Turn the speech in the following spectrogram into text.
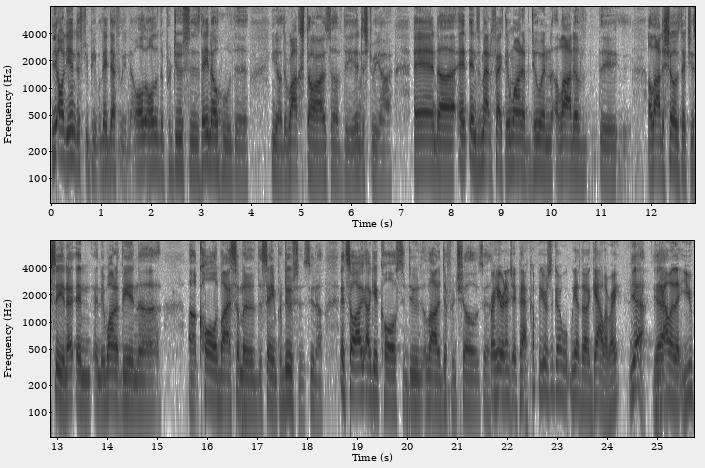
Yeah, all the industry people, they definitely know. All, all of the producers, they know who the, you know, the rock stars of the industry are. And, uh, and, and as a matter of fact, they wind up doing a lot of the, a lot of shows that you see, and, that, and, and they wind up being uh, uh, called by some of the same producers, you know. And so I, I get calls to do a lot of different shows. Yeah, Right here at NJPAC. A couple of years ago, we had the gala, right? yeah. The yeah. gala that you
